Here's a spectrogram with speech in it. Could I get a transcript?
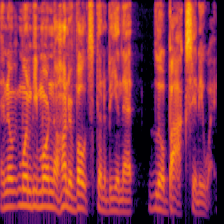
and it wouldn't be more than 100 votes going to be in that little box anyway.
